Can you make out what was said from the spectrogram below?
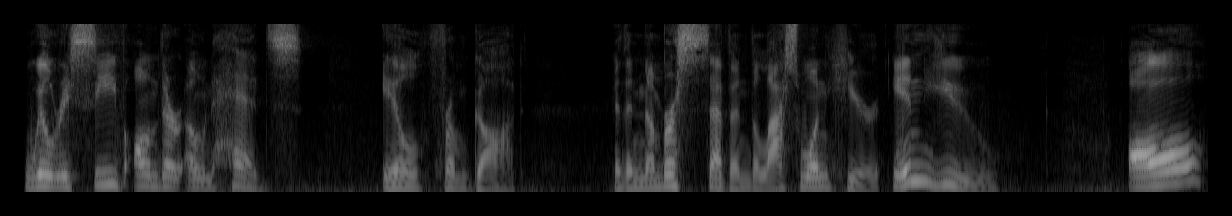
will receive on their own heads ill from God. And then number seven, the last one here, in you, all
